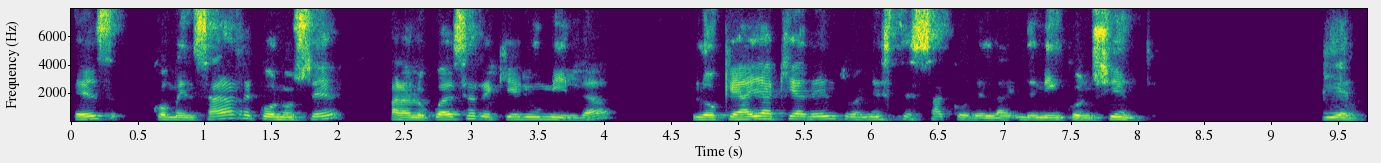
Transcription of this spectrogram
es comenzar a reconocer, para lo cual se requiere humildad, lo que hay aquí adentro en este saco de, de mi inconsciente. Bien.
